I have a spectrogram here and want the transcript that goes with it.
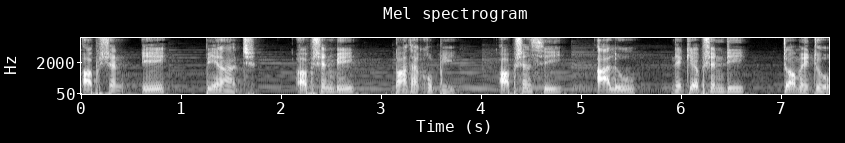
অপশন এ, পেঁয়াজ। অপশন বি, বাঁধাকপি। অপশন সি, আলু। নাকি অপশন ডি, টমেটো।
